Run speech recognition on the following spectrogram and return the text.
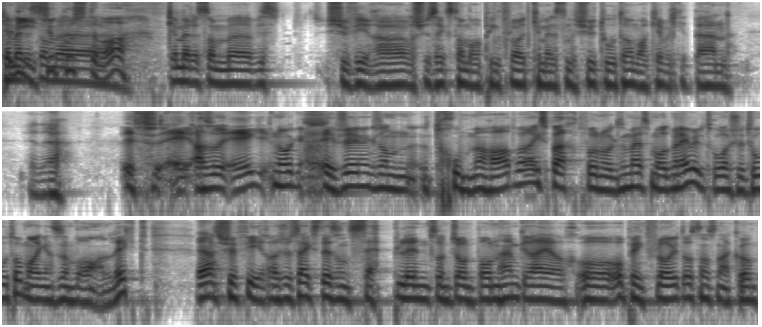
Hvem Det er viser jo hvordan det eh, var. Hvem er det som, eh, hvis 24 eller 26 tommer Pink Floyd, hvem er det som er 22 tommer? Hvilket band er det? Jeg, altså, jeg, nå, jeg er ikke noen sånn tromme-hardware-ekspert på noen som helst måte, men jeg vil tro at 22-tommer er ganske sånn vanlig. Ja. 24 og 26 det er sånn Zeppelin, sånn John Bonham-greier, og, og Pink Floyd og sånn snakker om.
